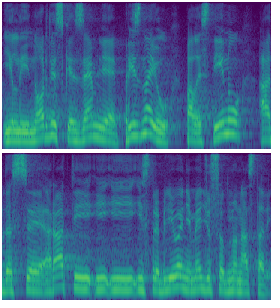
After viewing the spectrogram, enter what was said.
ili nordijske zemlje priznaju Palestinu, a da se rati i, i istrebljivanje međusobno nastavi.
